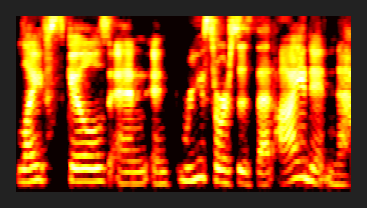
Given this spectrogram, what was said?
life skills and, and resources that I didn't have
